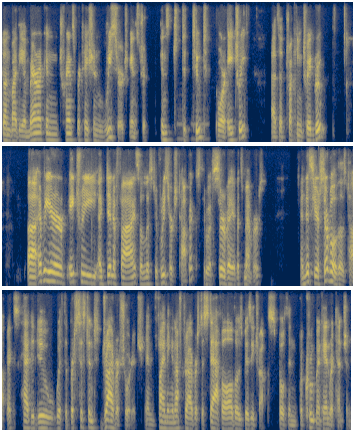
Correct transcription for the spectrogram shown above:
done by the American Transportation Research Instru Institute, or ATRI. That's a trucking trade group. Uh, every year, ATRI identifies a list of research topics through a survey of its members. And this year, several of those topics had to do with the persistent driver shortage and finding enough drivers to staff all those busy trucks, both in recruitment and retention.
